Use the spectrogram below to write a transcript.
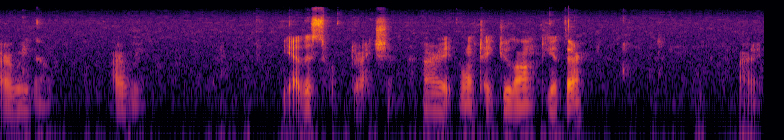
are we though are we yeah this direction alright it won't take too long to get there alright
